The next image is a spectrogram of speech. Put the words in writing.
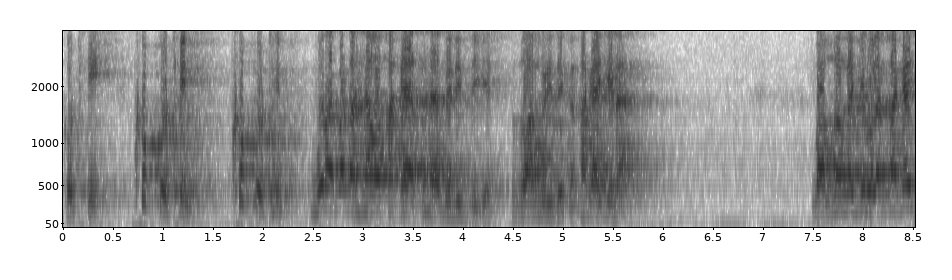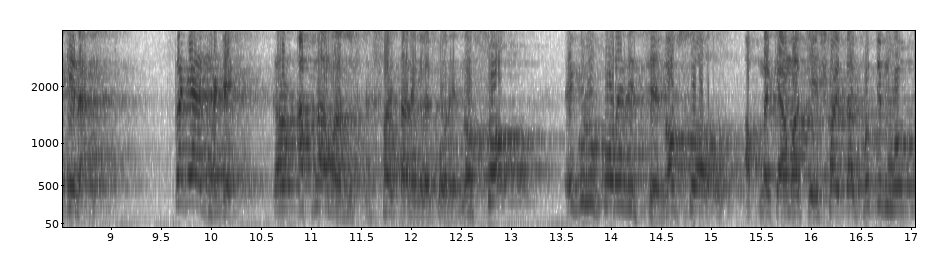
কঠিন, খুব কঠিন খুব কঠিন। বুড়া বেটা হ্যাঁ তাকায় হ্যাঁ বেরির দিকে, জোয়ান বেরি দেখতে, তাকায় কিনা? বাবজানরা কি বলেন, তাকায় কিনা? তাকায় থাকে। কারণ আপনার আমার দোষ না শয়তান এগুলো করে। নফস এগুলো করে দিচ্ছে। নফস আপনাকে আমাকে শয়তান প্রতি মুহূর্ত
